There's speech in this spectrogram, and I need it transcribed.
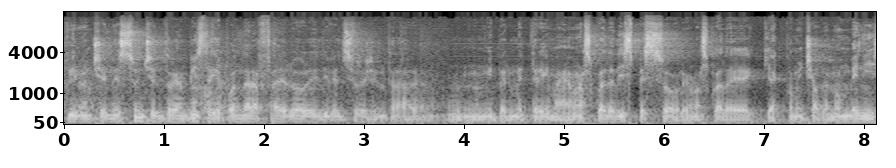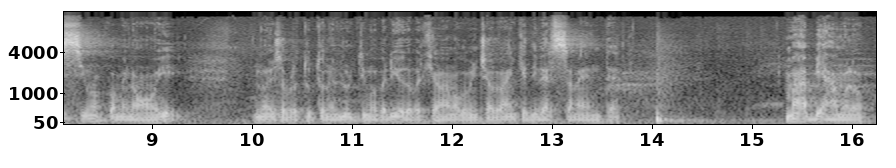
qui non c'è nessun centrocampista che può andare a fare il ruolo di difensore centrale, non mi permetterei mai, è una squadra di spessore, è una squadra che ha cominciato non benissimo come noi, noi soprattutto nell'ultimo periodo perché avevamo cominciato anche diversamente, ma abbiamolo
